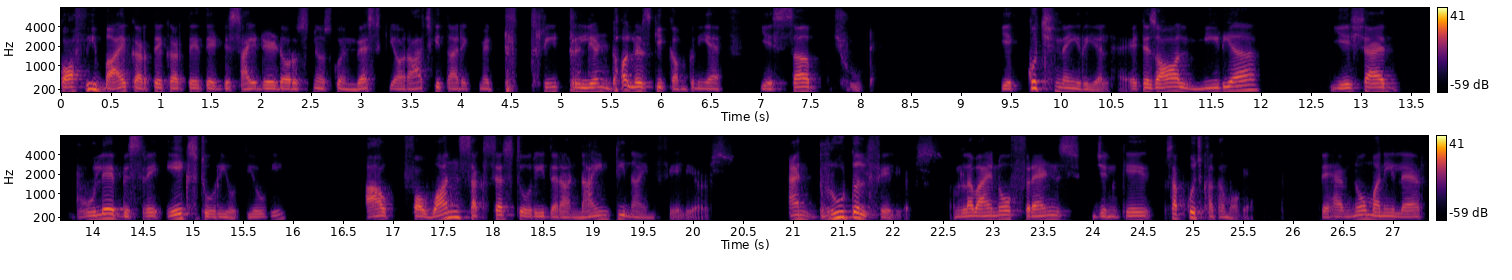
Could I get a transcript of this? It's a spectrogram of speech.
कॉफ़ी बाय करते करते थे डिसाइडेड और उसने उसको इन्वेस्ट किया और आज की तारीख में थ्री ट्रिलियन डॉलर्स की कंपनी है। ये सब झूठ है। ये कुछ नहीं रियल है। इट इज़ ऑल मीडिया ये शायद भूले बिसरे एक स्टोरी होती होगी। Out, for one success story there are 99 failures and brutal failures मतलब I know friends जिनके सब कुछ खत्म हो गया they have no money left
